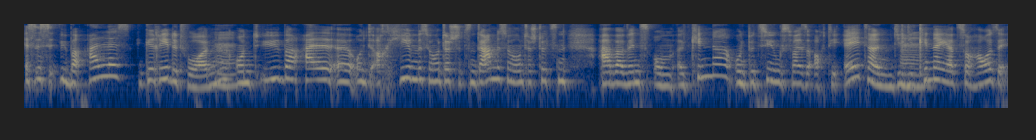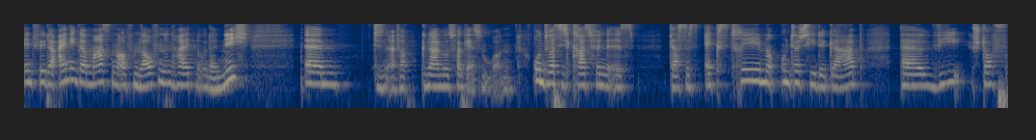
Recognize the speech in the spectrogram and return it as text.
Es ist über alles geredet worden und überall äh, und auch hier müssen wir unterstützen, da müssen wir unterstützen. Aber wenn es um äh, Kinder und beziehungsweise auch die Eltern, die die Kinder ja zu Hause entweder einigermaßen auf dem Laufenden halten oder nicht, ähm, die sind einfach gnadenlos vergessen worden. Und was ich krass finde, ist, dass es extreme Unterschiede gab, äh, wie Stoff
